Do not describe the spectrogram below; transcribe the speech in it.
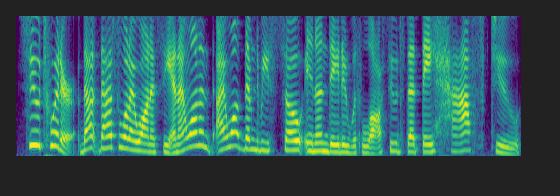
sue Twitter. That that's what I want to see, and I want to I want them to be so inundated with lawsuits that they have to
